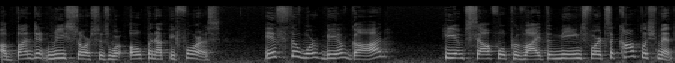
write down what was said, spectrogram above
abundant resources will open up before us. If the work be of God, He Himself will provide the means for its accomplishment.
